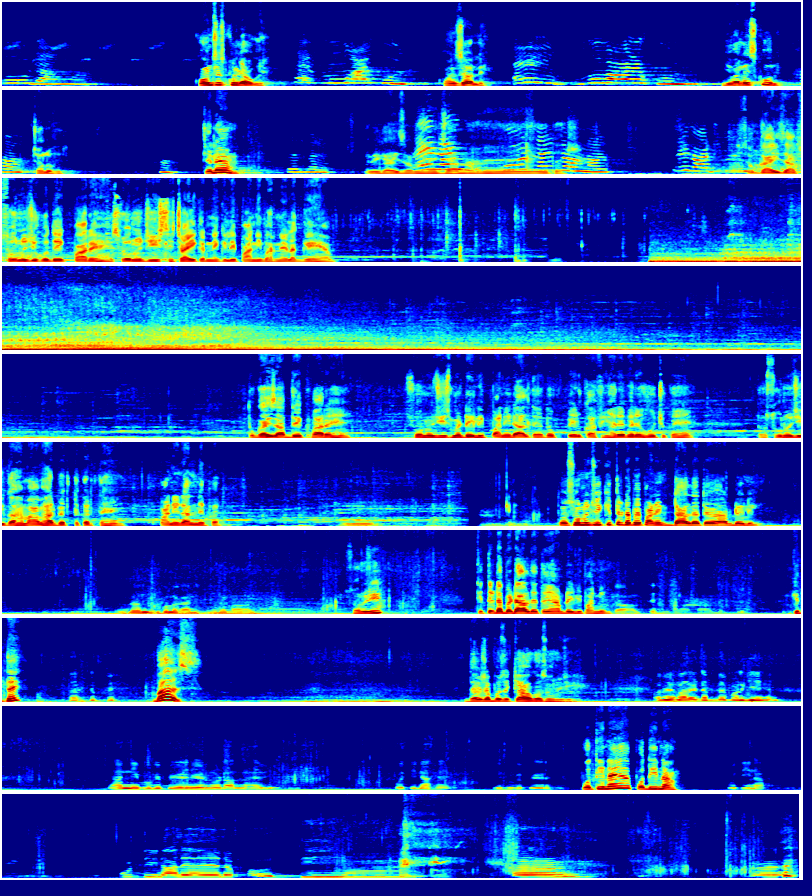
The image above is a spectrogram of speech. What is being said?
कौन से स्कूल जाओगे? कौन से वाले? ये वाले स्कूल? हाँ। चलो फिर। हाँ। चले हम? चल अभी गाइस हमने जाना है उधर। सो गाइस आप सोनू जी को देख पा रहे हैं। सोनू जी सिंचाई करने के लिए पानी भरने लग गए हैं अब। तो गाइस आप देख पा रहे हैं सोनू जी इसमें डेली पानी डालते हैं तो पेड़ काफ़ी हरे भरे हो चुके हैं। तो सोनू जी का हम आभार व्यक्त करते हैं पानी डालने पर। तो सोनू जी कितने डब्बे पानी डाल देते हो आप डेली अंदर को लगानी चाहिए ना सोनू जी कितने डब्बे डाल देते हैं आप डेली पानी? डालते हैं कितने? डब्बे। बस। दस डब्बों से क्या होगा सोनू जी? अभी हमारे डब्बे बढ़ गए हैं। यहाँ नींबू के पेड़ हेड़ में डालना है अभी। पुदीना है नींबू के पेड़ है। पुदीना या पुदीना? पुदीना। पुदीना ले लो पुदीना। आ, आ।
